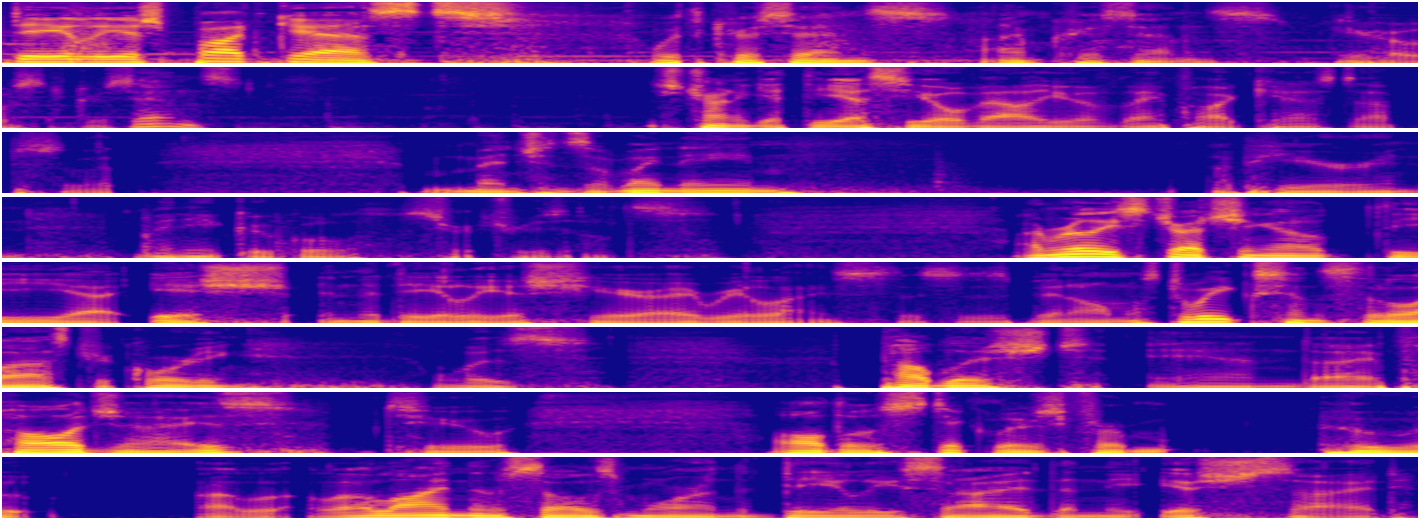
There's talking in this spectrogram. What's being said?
the Dailyish podcast with Chris Enns. I'm Chris Enns, your host, Chris Enns. Just trying to get the SEO value of my podcast up so that mentions of my name appear in many Google search results. I'm really stretching out the uh, ish in the Dailyish here. I realize this has been almost a week since the last recording was published, and I apologize to all those sticklers for who align themselves more on the daily side than the ish side.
